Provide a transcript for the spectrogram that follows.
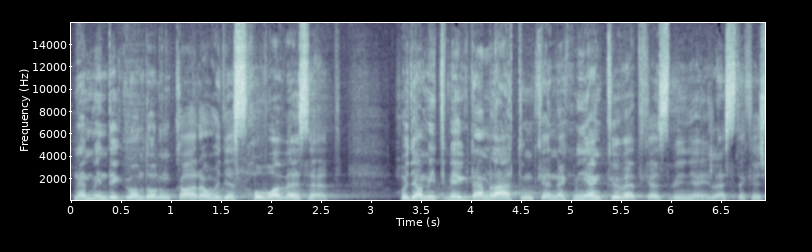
nem mindig gondolunk arra, hogy ez hova vezet hogy amit még nem látunk, ennek milyen következményei lesznek. És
